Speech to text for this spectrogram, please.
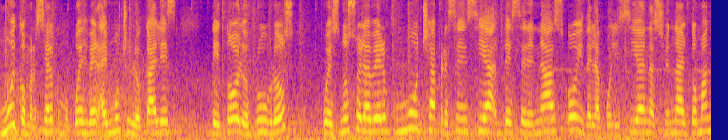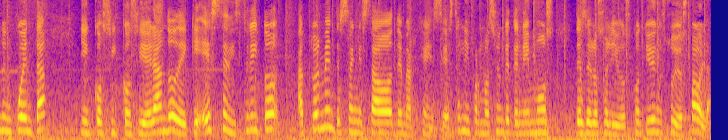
muy comercial, como puedes ver, hay muchos locales de todos los rubros, pues no suele haber mucha presencia de Serenazgo y de la Policía Nacional, tomando en cuenta y considerando de que este distrito actualmente está en estado de emergencia. Esta es la información que tenemos desde Los Olivos. Contigo en estudios, Paula.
